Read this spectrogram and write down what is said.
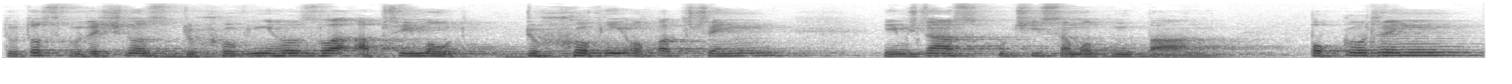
tuto skutečnost duchovního zla a přijmout duchovní opatření, jimž nás učí samotný pán. Pokoření,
